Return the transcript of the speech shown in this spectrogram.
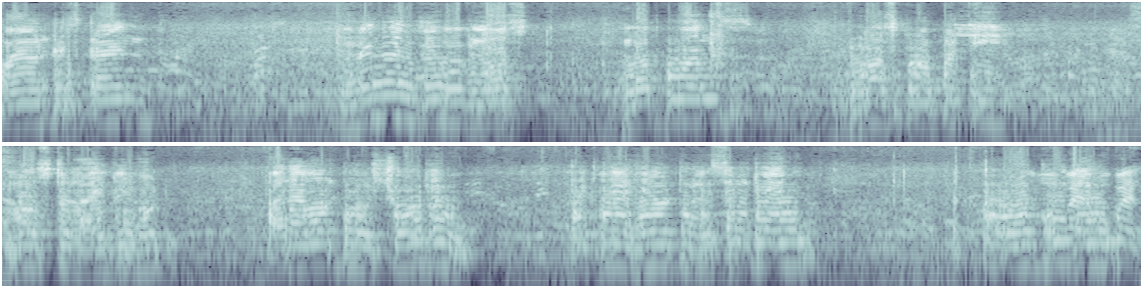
I understand many of you have lost loved ones, lost property, lost a livelihood. And I want to assure you that we are here to listen to you, to work with you,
